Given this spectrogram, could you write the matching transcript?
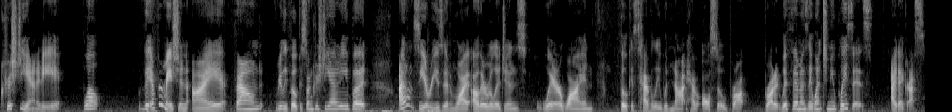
Christianity well, the information I found really focused on Christianity, but I don't see a reason why other religions where wine focused heavily would not have also brought brought it with them as they went to new places. I digress.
